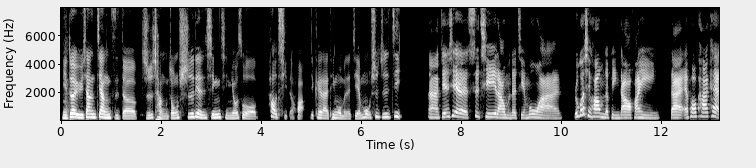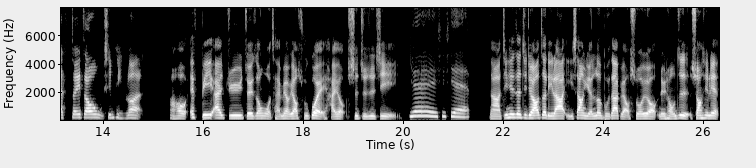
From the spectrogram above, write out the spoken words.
你对于像这样子的职场中失恋心情有所好奇的话，也可以来听我们的节目《失职日记》。那今天谢谢四七来我们的节目玩。如果喜欢我们的频道，欢迎在 Apple Podcast 追踪五星评论。然后 F B I G 追踪我才没有要出柜，还有失职日记，耶，谢谢。那今天这集就到这里啦。以上言论不代表所有女同志、双性恋、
